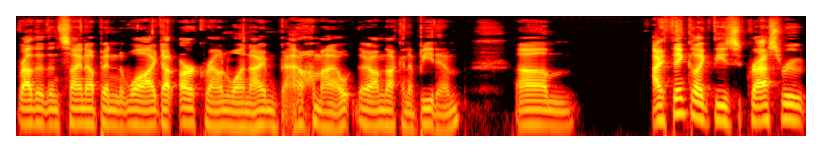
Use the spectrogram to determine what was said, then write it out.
rather than sign up and well i got arc round one i'm, I'm out i'm not going to beat him. Um, i think like these grassroots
